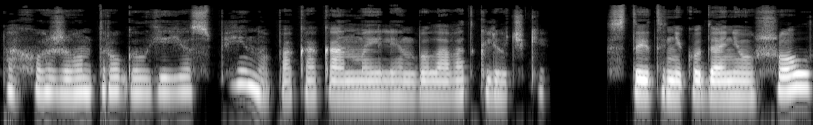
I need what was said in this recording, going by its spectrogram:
Похоже, он трогал ее спину, пока Кан Мэйлин была в отключке. Стыд никуда не ушел,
